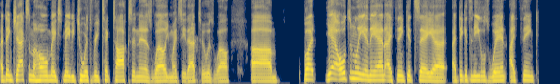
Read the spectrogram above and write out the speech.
I think Jackson Mahomes makes maybe two or three TikToks in it as well. You might see that too as well. Um, but yeah, ultimately in the end, I think it's a, uh, I think it's an Eagles win. I think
